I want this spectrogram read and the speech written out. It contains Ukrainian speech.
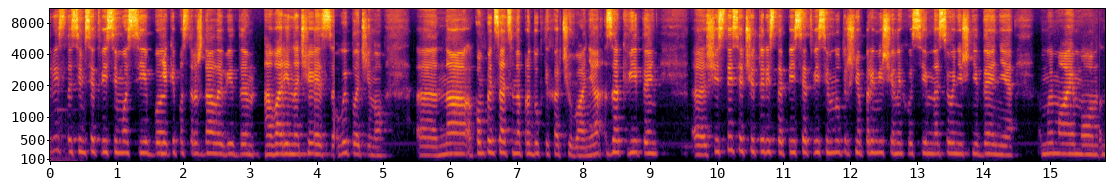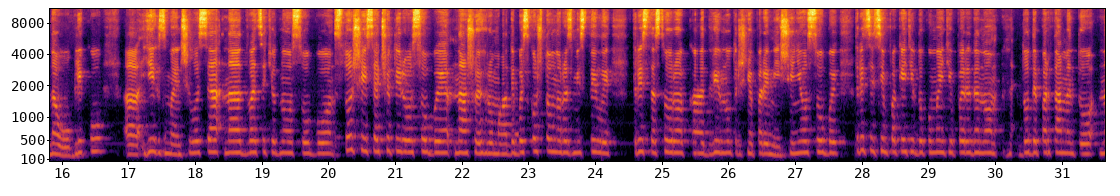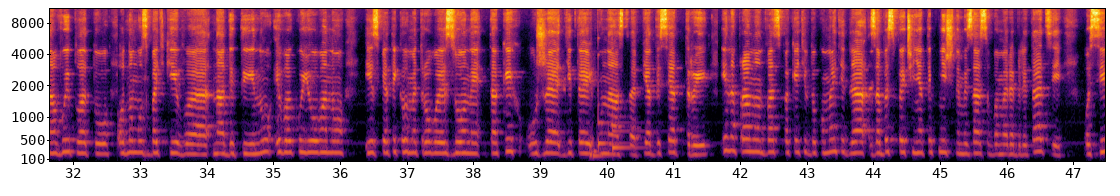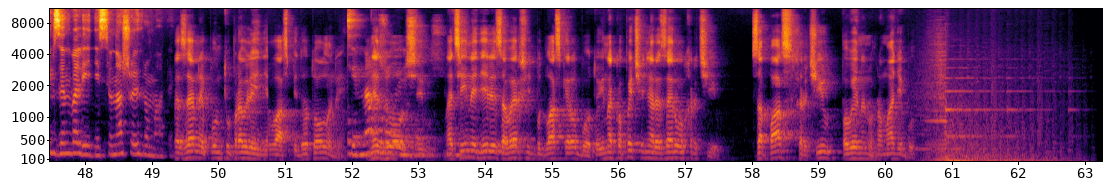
378 осіб, які постраждали від е, аварії на ЧАЕС, виплачено е, на компенсацію на продукти харчування за квітень. Е, 6458 внутрішньопереміщених осіб на сьогоднішній день ми маємо на обліку. Е, Їх зменшилося на 21 особу. 164 особи нашої громади безкоштовно розмістили 342 внутрішньопереміщені особи. 37 пакетів документів передано до департаменту на виплату одному з батьків е, на дитину евакуйовану із п'ятикілометрової зони. Таких уже дітей у нас 53. І направлено 20 пакетів документів для забезпечення технічними засобами реабілітації осіб з інвалідністю нашої громади. Резервний пункт управління у вас підготовлений? Не зовсім. На цій неділі завершіть, будь ласка, роботу і накопичення резерву харчів. Запас харчів повинен у громаді бути.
